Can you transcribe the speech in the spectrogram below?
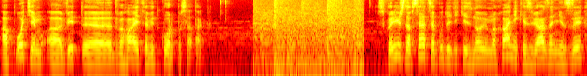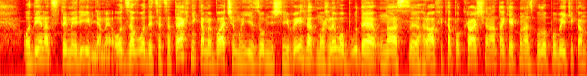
А потім е, віддвигається від корпуса так. Скоріш за все, це будуть якісь нові механіки, зв'язані з 11 рівнями. От заводиться ця техніка, ми бачимо її зовнішній вигляд. Можливо, буде у нас е, графіка покращена, так як у нас було по витікам,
